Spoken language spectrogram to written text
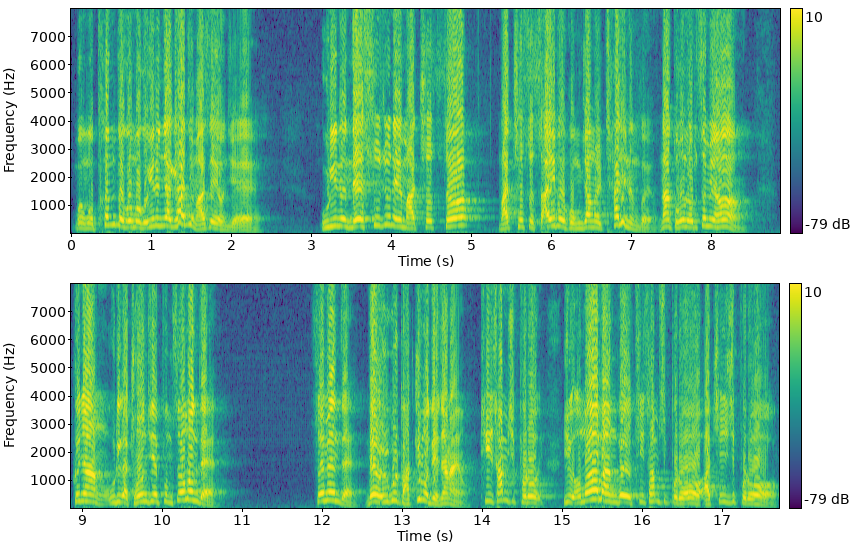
뭐, 뭐, 펀드고 뭐고 이런 이야기 하지 마세요, 이제. 우리는 내 수준에 맞춰서, 맞춰서 사이버 공장을 차리는 거예요. 나 돈 없으면 그냥 우리가 좋은 제품 써면 돼. 쓰면 돼. 내 얼굴 바뀌면 되잖아요. T30%, 이 어마어마한 거예요. T30%, 아, 70%.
